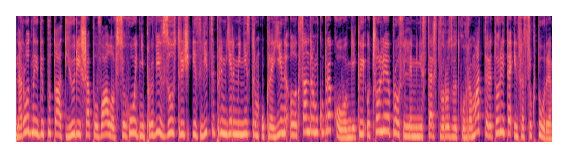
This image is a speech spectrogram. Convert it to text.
Народний депутат Юрій Шаповалов сьогодні провів зустріч із віце-прем'єр-міністром України Олександром Кубраковим, який очолює профільне міністерство розвитку громад, територій та інфраструктури.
